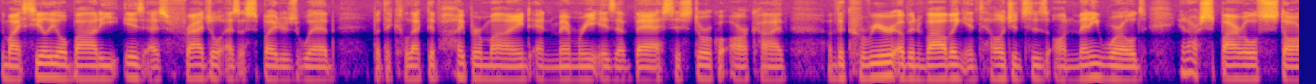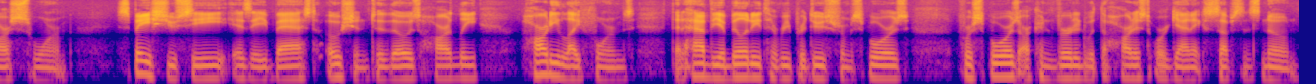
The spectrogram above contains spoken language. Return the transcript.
The mycelial body is as fragile as a spider's web, but the collective hypermind and memory is a vast historical archive of the career of evolving intelligences on many worlds in our spiral star swarm. Space, you see, is a vast ocean to those hardly hardy life forms that have the ability to reproduce from spores, for spores are converted with the hardest organic substance known.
